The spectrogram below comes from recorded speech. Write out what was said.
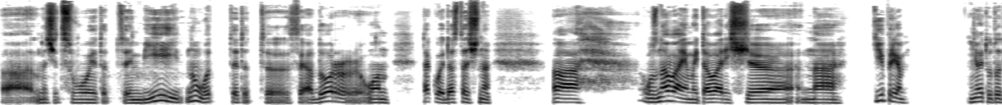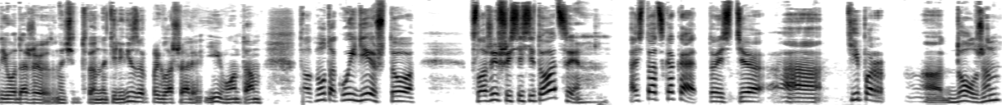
значит, свой этот MBA. Ну, вот этот э, Теодор, он такой достаточно э, узнаваемый товарищ э, на Кипре. Ну и тут вот его даже, значит, на телевизор приглашали, и он там толкнул такую идею, что в сложившейся ситуации, а ситуация какая? То есть э, э, Кипр э, должен,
